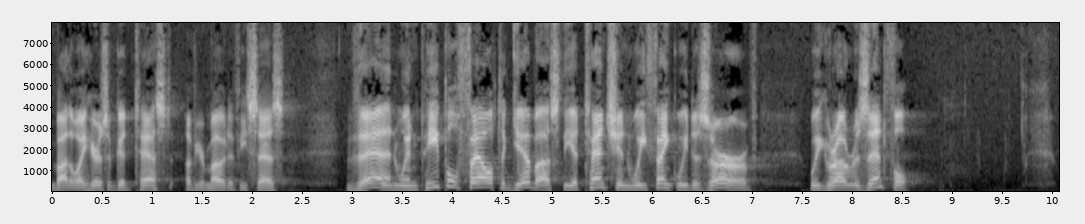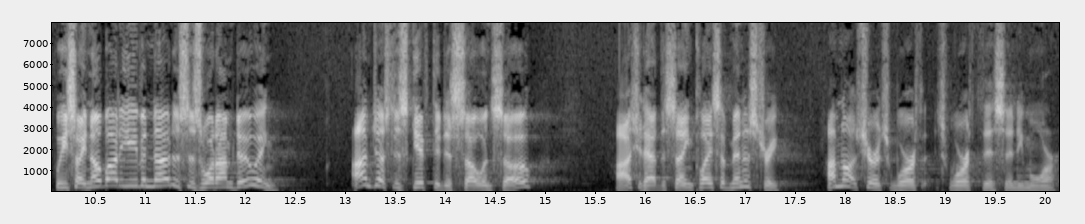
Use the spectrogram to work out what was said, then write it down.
by the way, here's a good test of your motive. He says, Then, when people fail to give us the attention we think we deserve, we grow resentful. We say, Nobody even notices what I'm doing. I'm just as gifted as so and so. I should have the same place of ministry. I'm not sure it's worth, it's worth this anymore.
